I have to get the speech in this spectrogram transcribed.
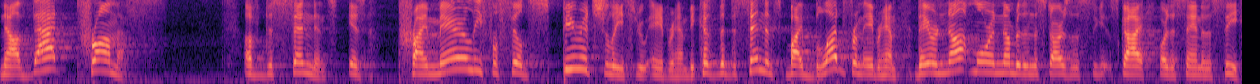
Now, that promise of descendants is primarily fulfilled spiritually through Abraham because the descendants by blood from Abraham, they are not more in number than the stars of the sky or the sand of the sea.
